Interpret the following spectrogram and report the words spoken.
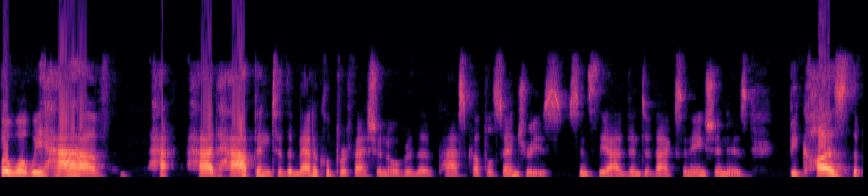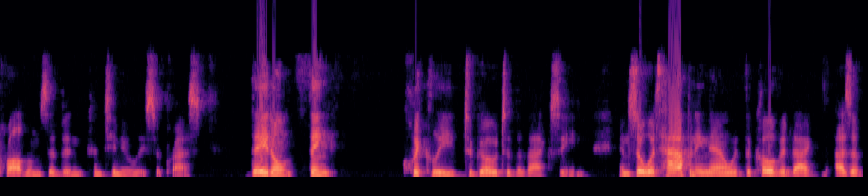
But what we have ha- had happened to the medical profession over the past couple centuries since the advent of vaccination is because the problems have been continually suppressed, they don't think quickly to go to the vaccine. And so what's happening now with the COVID vac as a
